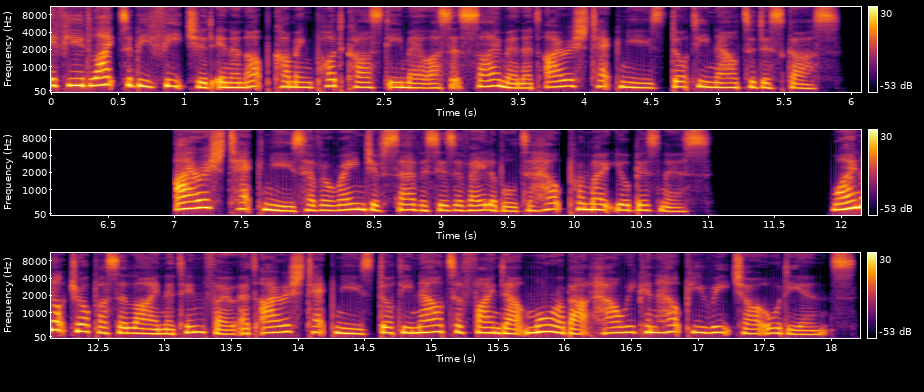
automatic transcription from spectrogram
If you'd like to be featured in an upcoming podcast, email us at simon at irishtechnews.e now to discuss. Irish Tech News have a range of services available to help promote your business why not drop us a line at info at irishtechnews.e now to find out more about how we can help you reach our audience.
